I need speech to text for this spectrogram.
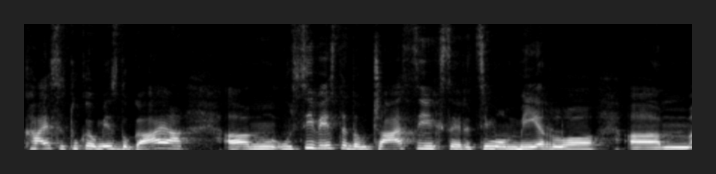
kaj se tukaj vmes dogaja? Um, vsi veste, da včasih se je recimo merilo um,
